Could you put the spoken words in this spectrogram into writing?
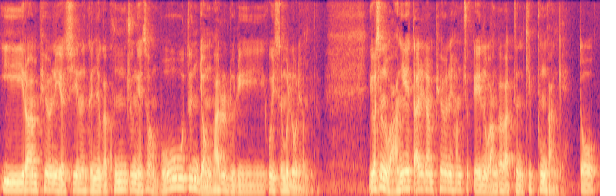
이러한 표현이 여시는 그녀가 궁중에서 모든 영화를 누리고 있음을 노래합니다. 이것은 왕의 딸이란 표현에 함축되어 있는 왕과 같은 깊은 관계, 또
